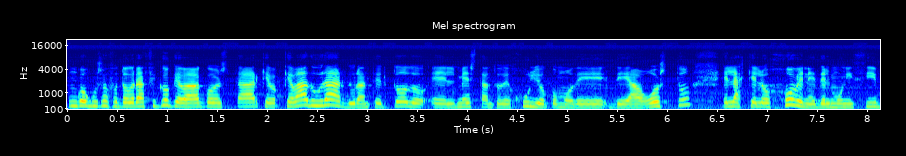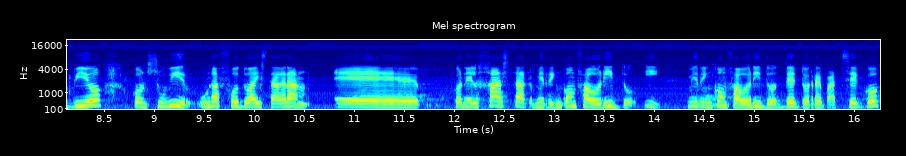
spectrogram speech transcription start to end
un concurso fotográfico que va a costar, que, va a durar durante todo el mes, tanto de julio como de, agosto, en las que los jóvenes del municipio, con subir una foto a Instagram con el hashtag mi rincón favorito y mi rincón favorito de Torre Pacheco,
